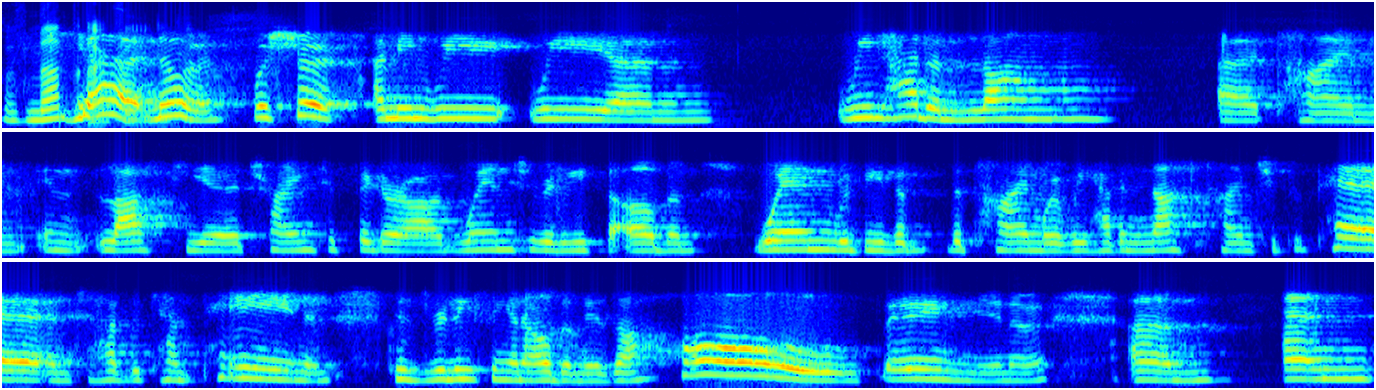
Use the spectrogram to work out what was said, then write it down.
was not. Yeah, no, for sure. I mean, we we um, we had a long uh, time in last year trying to figure out when to release the album, when would be the, the time where we have enough time to prepare and to have the campaign, and because releasing an album is a whole thing, you know. Um, and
